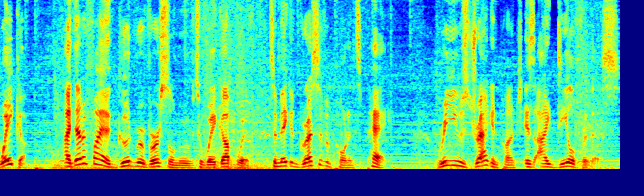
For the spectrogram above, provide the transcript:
wake up. Identify a good reversal move to wake up with to make aggressive opponents pay. Ryu's Dragon Punch is ideal for this.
